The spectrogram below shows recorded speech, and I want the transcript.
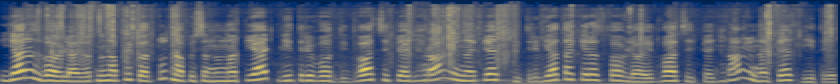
Я розбавляю, от, ну, наприклад, тут написано на 5 літрів води, 25 грамів на 5 літрів. Я так і розбавляю 25 грамів на 5 літрів.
